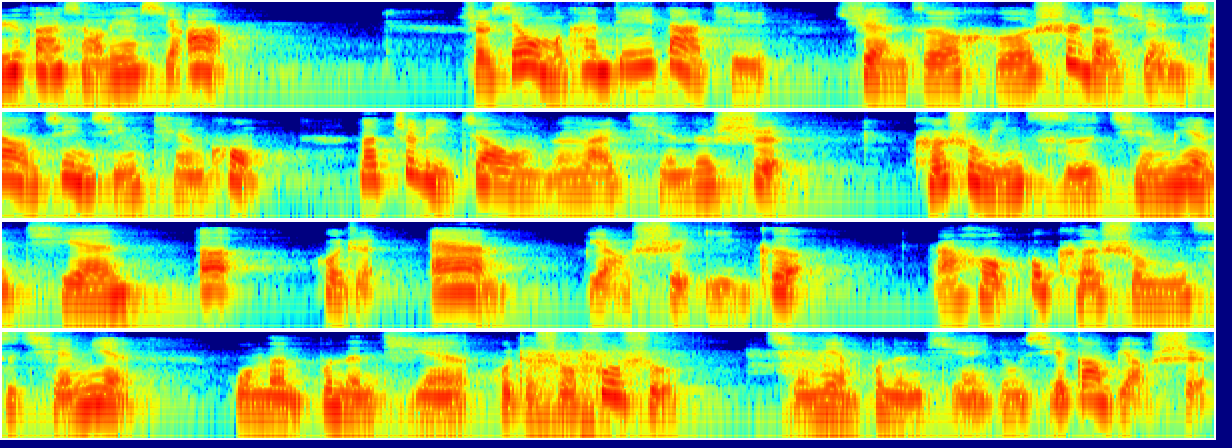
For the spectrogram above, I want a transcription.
语法小练习二。首先，我们看第一大题，选择合适的选项进行填空。那这里叫我们来填的是可数名词前面填 a 或者 an 表示一个，然后不可数名词前面我们不能填，或者说复数前面不能填，用斜杠表示。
